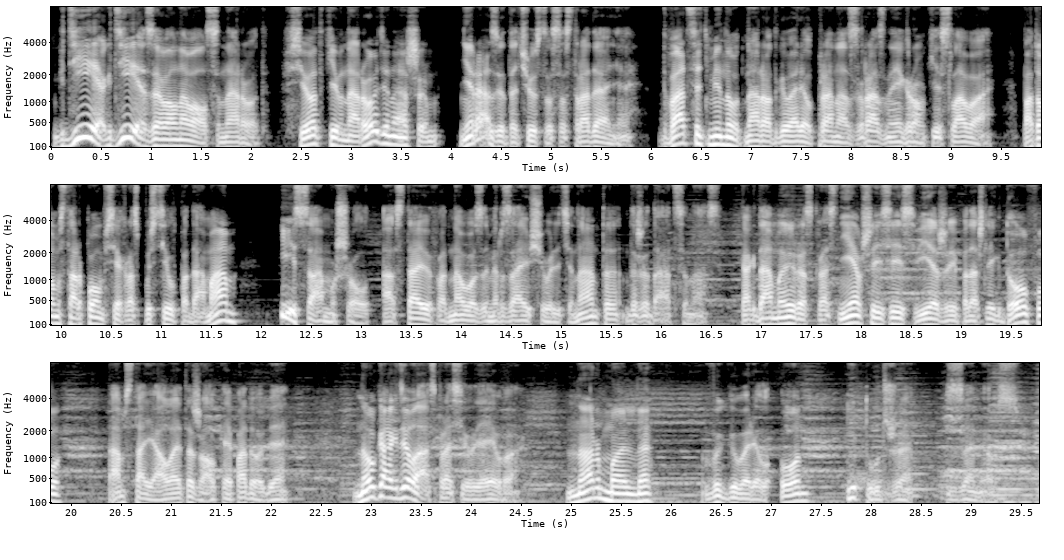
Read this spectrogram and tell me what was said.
«Где, где?» — заволновался народ. «Все-таки в народе нашем не развито чувство сострадания. Двадцать минут народ говорил про нас разные громкие слова. Потом Старпом всех распустил по домам и сам ушел, оставив одного замерзающего лейтенанта дожидаться нас. Когда мы, раскрасневшиеся и свежие, подошли к Дофу, там стояло это жалкое подобие. «Ну, как дела?» — спросил я его. «Нормально», — выговорил он и тут же замерз.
